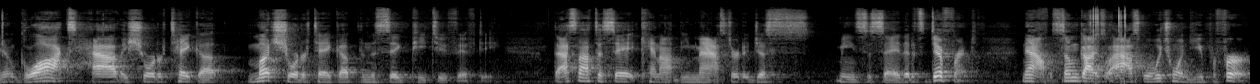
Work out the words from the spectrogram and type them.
You know, Glocks have a shorter take up, much shorter take up than the SIG P250. That's not to say it cannot be mastered, it just means to say that it's different. Now, some guys will ask, well, which one do you prefer?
